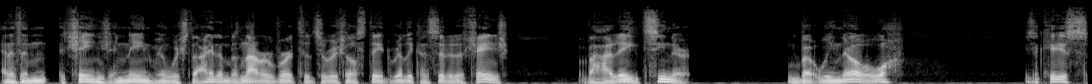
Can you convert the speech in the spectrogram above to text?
And it's a, a change in name in which the item does not revert to its original state, really considered a change. But we know it's a case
